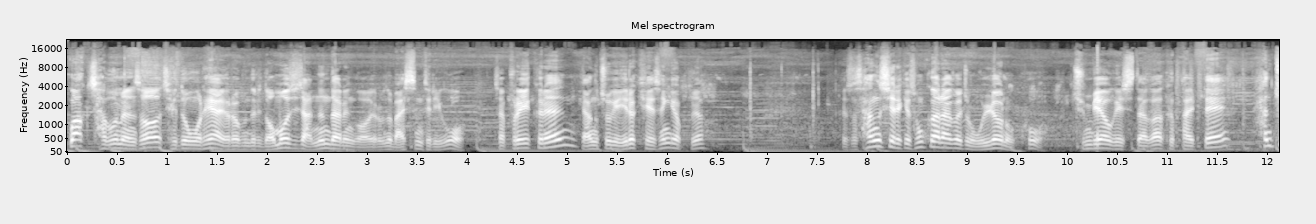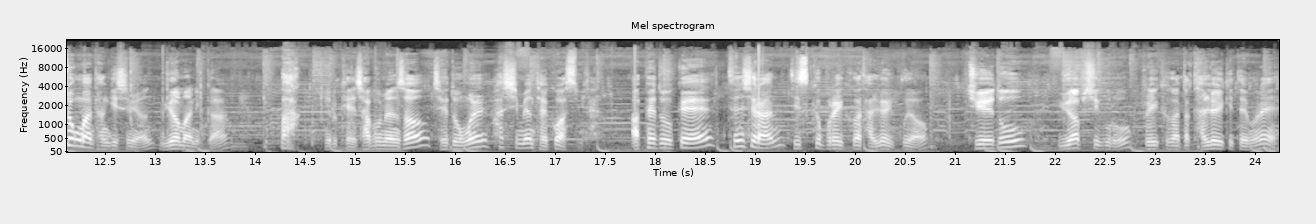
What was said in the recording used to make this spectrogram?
꽉 잡으면서 제동을 해야 여러분들이 넘어지지 않는다는 거 여러분들 말씀드리고 자 브레이크는 양쪽에 이렇게 생겼고요. 그래서 상시 이렇게 손가락을 좀 올려놓고 준비하고 계시다가 급할 때 한쪽만 당기시면 위험하니까 빡! 이렇게 잡으면서 제동을 하시면 될 것 같습니다. 앞에도 꽤 튼실한 디스크 브레이크가 달려 있고요. 뒤에도 유압식으로 브레이크가 딱 달려 있기 때문에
